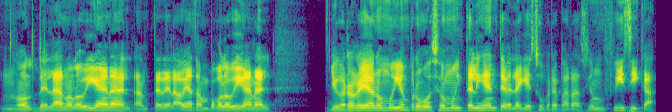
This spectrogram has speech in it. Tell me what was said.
No, de la no lo vi ganar. Ante de la Hoya tampoco lo vi ganar. Yo creo que llevaron muy bien, promoción muy inteligente, ¿verdad? Que su preparación física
